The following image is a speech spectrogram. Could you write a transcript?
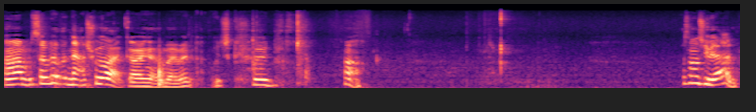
Um, so I've got the natural light going at the moment, which could, huh. That's not too bad.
